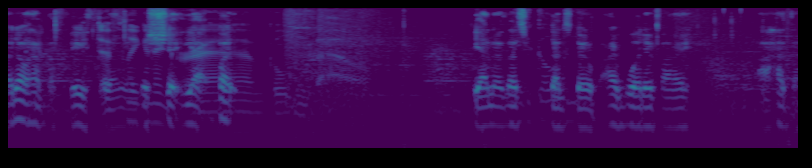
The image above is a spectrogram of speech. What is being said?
I don't have the faith for any Definitely of this shit yet, but Golden Vow. yeah, no, that's that's dope. I would if I I had the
